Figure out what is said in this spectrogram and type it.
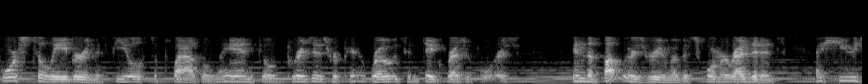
forced to labor in the fields to plow the land, build bridges, repair roads, and dig reservoirs. In the butler's room of his former residence, a huge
